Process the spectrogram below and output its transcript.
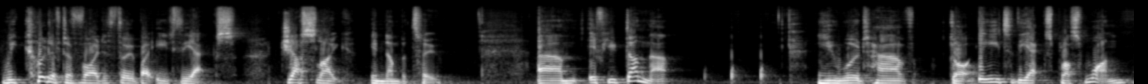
we could have divided through by e to the x, just like in number 2. Um, if you'd done that, you would have got e to the x plus 1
